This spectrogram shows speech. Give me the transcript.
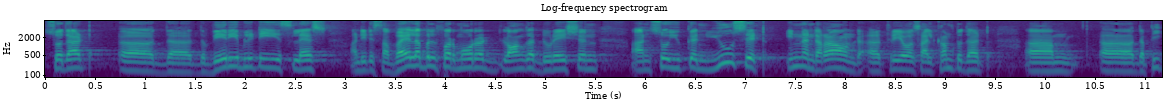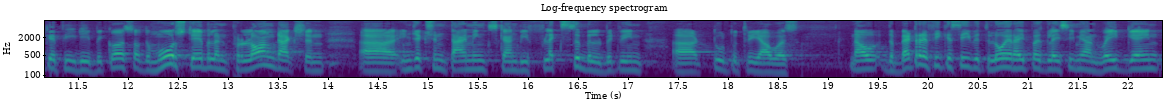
so that uh, the, the variability is less and it is available for more longer duration and so you can use it in and around uh, three hours. I'll come to that, um, uh, the PKPD. Because of the more stable and prolonged action, uh, injection timings can be flexible between uh, two to three hours. Now, the better efficacy with lower hyperglycemia and weight gain,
